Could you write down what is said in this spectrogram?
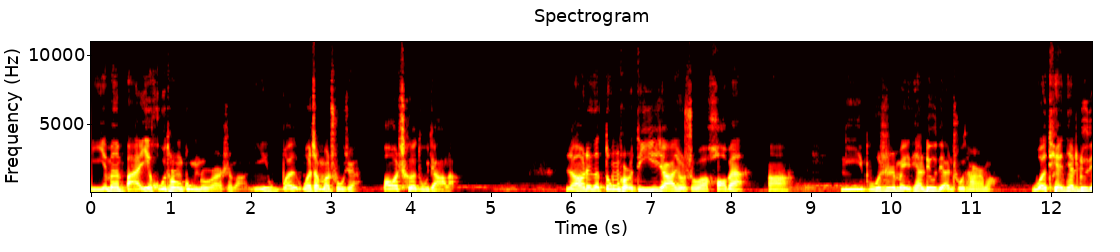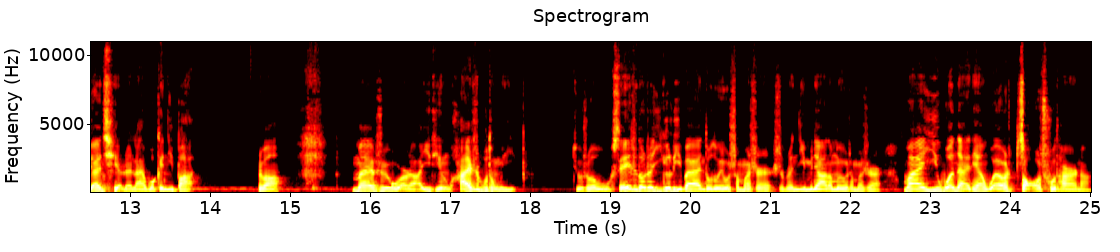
你们摆一胡同供桌是吧？你我我怎么出去？把我车堵家了。”然后这个东口第一家就说：“好办啊，你不是每天六点出摊吗？我天天六点起来，来我给你搬，是吧？”卖水果的一听还是不同意，就说：“我谁知道这一个礼拜你都能有什么事儿是不是？你们家能不能有什么事儿万一我哪天我要早出摊呢？”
